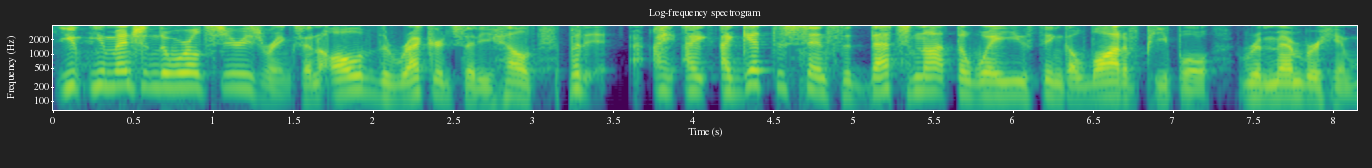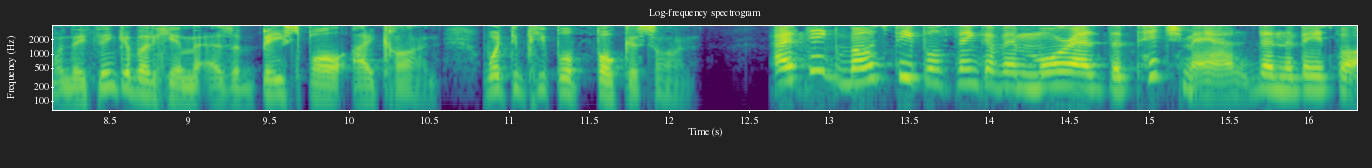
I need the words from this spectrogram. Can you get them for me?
you, you mentioned the World Series rings and all of the records that he held. But I, I, I get the sense that that's not the way you think a lot of people remember him. When they think about him as a baseball icon, what do people focus on? I think most people think of him more as the pitchman than the baseball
